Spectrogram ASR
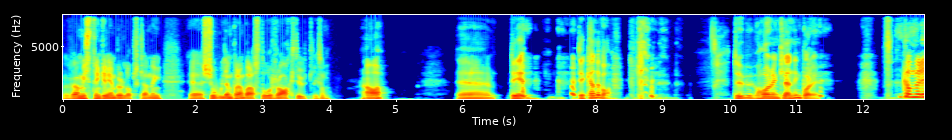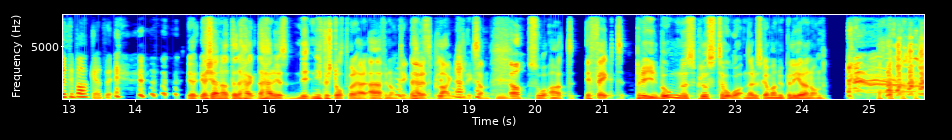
jag misstänker det är en bröllopsklänning, eh, kjolen på den bara står rakt ut liksom. Ja. Eh, det, det kan det vara. Du har en klänning på dig. Kommer det tillbaka? Till? Jag, jag känner att det här, det här är, ni, ni förstått vad det här är för någonting. Det här är ett plagg liksom. Ja. Så att effekt, prylbonus plus två när du ska manipulera någon.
